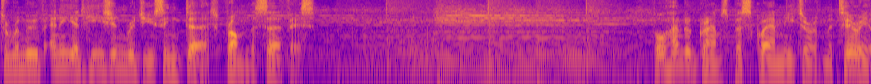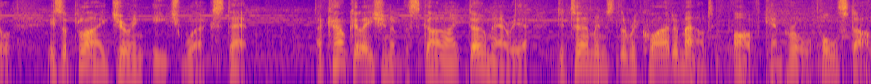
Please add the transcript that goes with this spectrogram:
to remove any adhesion-reducing dirt from the surface. 400 grams per square meter of material is applied during each work step. A calculation of the skylight dome area determines the required amount of Kemperol Fall Stop.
